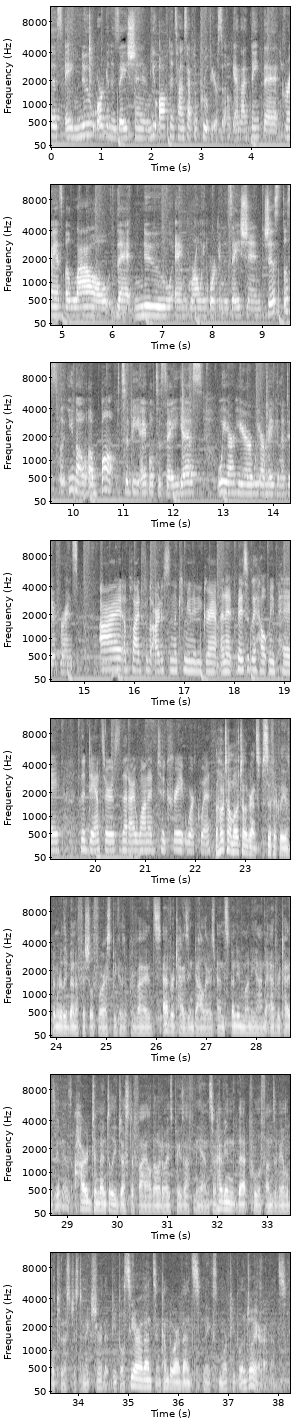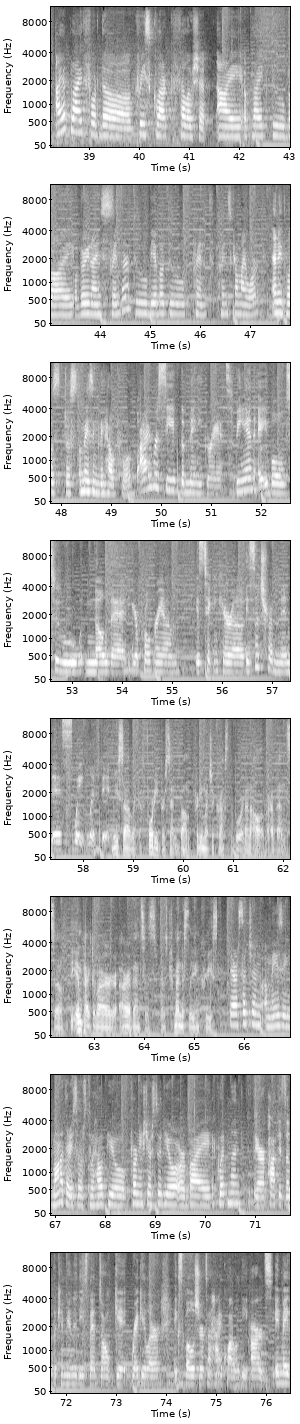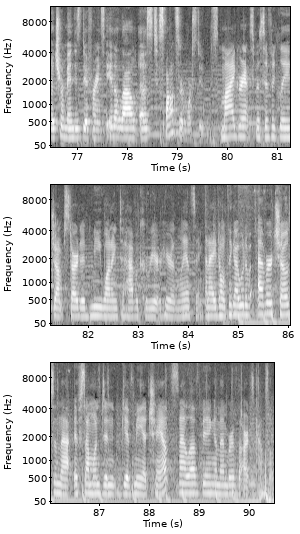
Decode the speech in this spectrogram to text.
as a new organization, you oftentimes have to prove yourself. And I think that grants allow that new and growing organization just, a, you know, a bump to be able to say, yes, we are here, we are making a difference. I applied for the Artists in the Community grant and it basically helped me pay the dancers that I wanted to create work with. The Hotel Motel grant specifically has been really beneficial for us because it provides advertising dollars and spending money on advertising is hard to mentally justify although it always pays off in the end. So having that pool of funds available to us just to make sure that people see our events and come to our events makes more people enjoy our events. I applied for the Chris Clark Fellowship. I applied to buy a very nice printer to be able to print prints from my work and it was just amazingly helpful. I received the mini grant. Being able to know that your program is taken care of, it's a tremendous weight lifted. We saw like a 40% bump pretty much across the board on all of our events. So the impact of our, our events has, has tremendously increased. They are such an amazing monetary source to help you furnish your studio or buy equipment. There are pockets of the communities that don't get regular exposure to high quality arts. It made a tremendous difference. It allowed us to sponsor more students. My grant specifically jump-started me wanting to have a career here in Lansing. And I don't think I would have ever chosen that if someone didn't give me a chance. I love being a member of the Arts Council.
